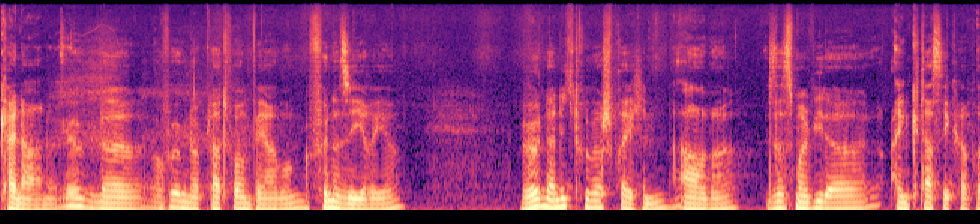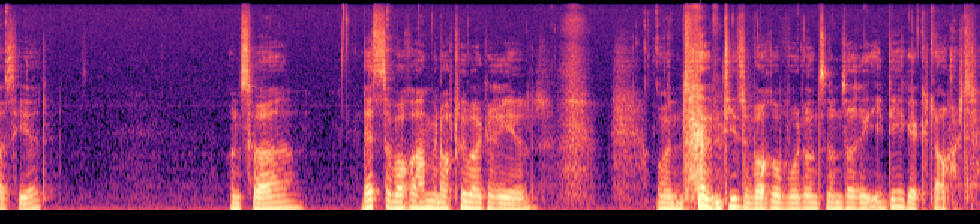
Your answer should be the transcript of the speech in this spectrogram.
keine Ahnung, irgendeine, auf irgendeiner Plattform Werbung für eine Serie. Wir würden da nicht drüber sprechen, aber es ist mal wieder ein Klassiker passiert. Und zwar, letzte Woche haben wir noch drüber geredet. Und diese Woche wurde uns unsere Idee geklaut.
